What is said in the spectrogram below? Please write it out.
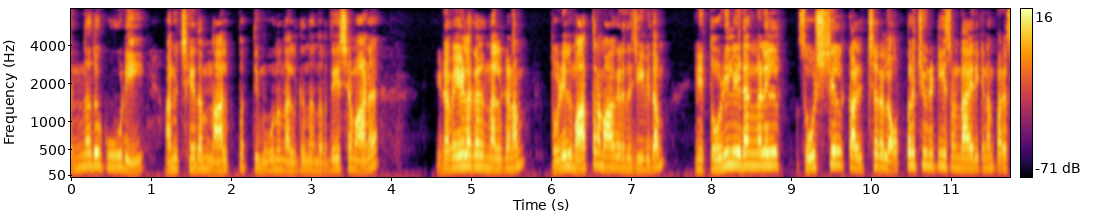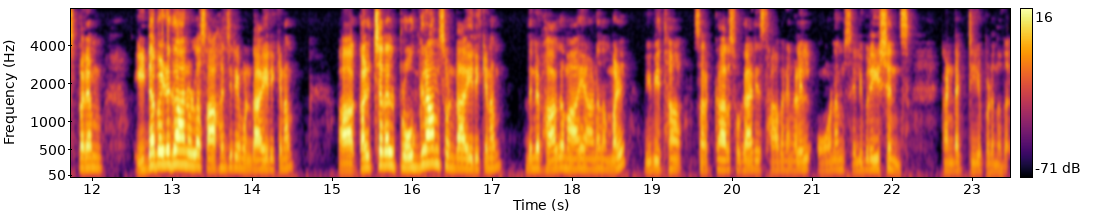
എന്നതുകൂടി അനുച്ഛേദം നാൽപ്പത്തി മൂന്ന് നൽകുന്ന നിർദ്ദേശമാണ്. ഇടവേളകൾ നൽകണം തൊഴിൽ മാത്രമാകരുത് ജീവിതം. ഇനി തൊഴിലിടങ്ങളിൽ സോഷ്യൽ കൾച്ചറൽ ഓപ്പർച്യൂണിറ്റീസ് ഉണ്ടായിരിക്കണം. പരസ്പരം ഇടപഴകാനുള്ള സാഹചര്യം ഉണ്ടായിരിക്കണം. കൾച്ചറൽ പ്രോഗ്രാംസ് ഉണ്ടായിരിക്കണം. അതിന്റെ ഭാഗമായാണ് നമ്മൾ വിവിധ സർക്കാർ സ്വകാര്യ സ്ഥാപനങ്ങളിൽ ഓണം സെലിബ്രേഷൻസ് കണ്ടക്ട് ചെയ്യപ്പെടുന്നത്.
